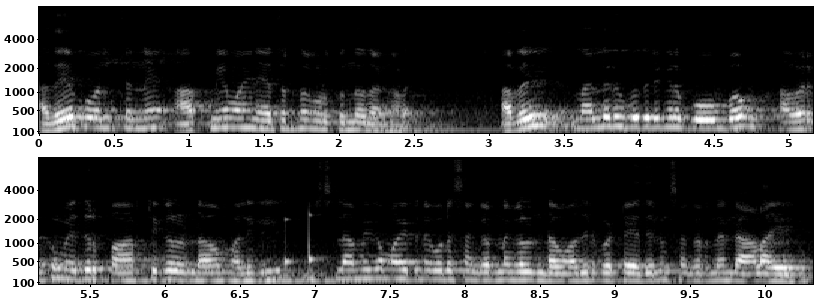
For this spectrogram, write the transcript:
അതേപോലെ തന്നെ ആത്മീയമായ നേതൃത്വം കൊടുക്കുന്ന തങ്ങൾ അവർ നല്ല രൂപത്തിൽ ഇങ്ങനെ പോകുമ്പോൾ അവർക്കും എതിർ പാർട്ടികൾ ഉണ്ടാവും അല്ലെങ്കിൽ ഇസ്ലാമികമായിട്ട് കുറേ സംഘടനകൾ ഉണ്ടാവും അതിൽപ്പെട്ട ഏതെങ്കിലും സംഘടനയുടെ ആളായിരിക്കും.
